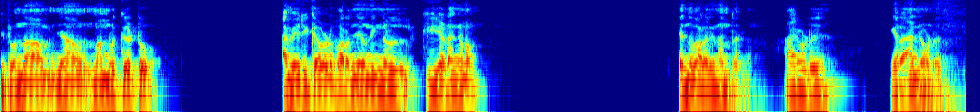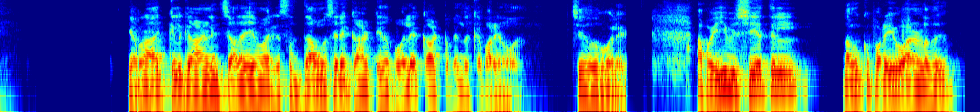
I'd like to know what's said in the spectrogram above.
ഇപ്പോൾ നാം ഞാൻ നമ്മൾ കേട്ടു. അമേരിക്ക അവരോട് പറഞ്ഞു നിങ്ങൾ കീഴടങ്ങണം എന്ന് പറയുന്നുണ്ട്. ആരോട്? ഇറാനോട്. ഇറാഖിൽ കാണിച്ച അതേമാതിരി സദ്ദാം ഹുസൈനെ കാട്ടിയതുപോലെ കാട്ടും എന്നൊക്കെ പറയുന്നത്. ചെയ്തതുപോലെ. അപ്പോൾ ഈ വിഷയത്തിൽ നമുക്ക് പറയുവാനുള്ളത്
